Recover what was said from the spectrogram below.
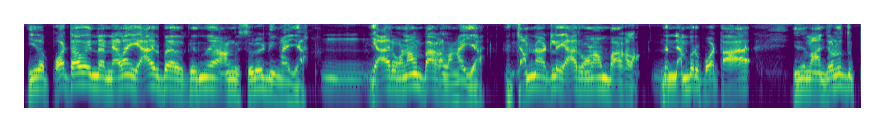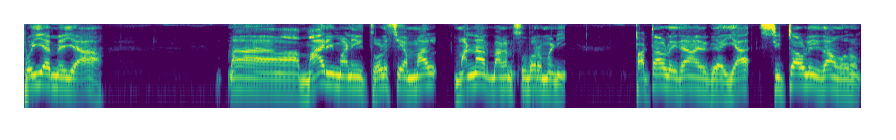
இதை போட்டாவே இந்த நிலம் யார் இருக்குதுன்னு அங்கே சொல்லிடுங்க ஐயா. யார் வேணாலும் பார்க்கலாம் ஐயா. தமிழ்நாட்டில் யார் வேணாலும் பார்க்கலாம். இந்த நம்பர் போட்டால் இது நான் சொல்கிறது பொய்யாமே ஐயா. மா- மாரிமணி துளசி அம்மாள் மன்னார் மகன் சுப்பிரமணி. பட்டாவில் இதான் இருக்குது ஐயா. சிட்டாவில் இதான் வரும்.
